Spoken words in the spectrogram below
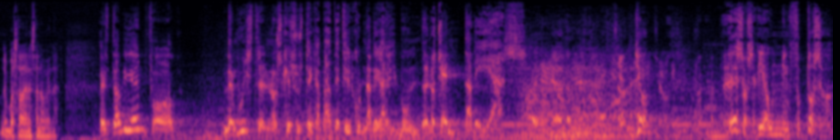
basada en esta novela. Está bien, Fogg. Demuéstrenos que es usted capaz de circunnavegar el mundo en 80 días. Yo... Eso sería un infructuoso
